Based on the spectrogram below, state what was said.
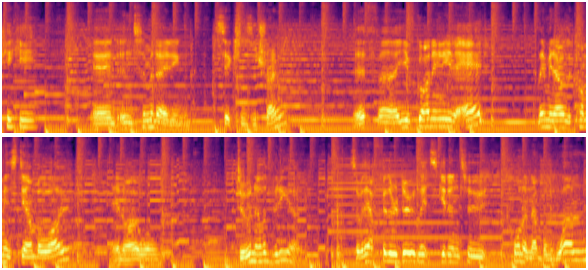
kicky, and intimidating sections of trail. If uh, you've got any to add, let me know in the comments down below, and I will do another video. So without further ado, let's get into corner number one.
